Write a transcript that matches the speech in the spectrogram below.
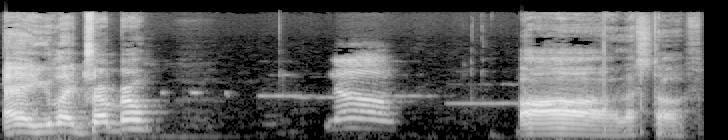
hey, you like Trump, bro? no. Ah, that's tough.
